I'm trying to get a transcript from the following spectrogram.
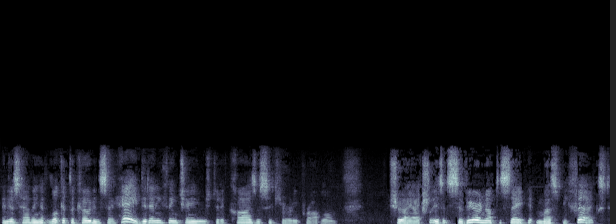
and just having it look at the code and say, hey, did anything change? Did it cause a security problem? Should I actually, is it severe enough to say it must be fixed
